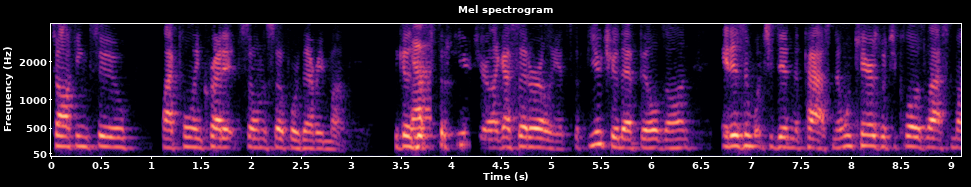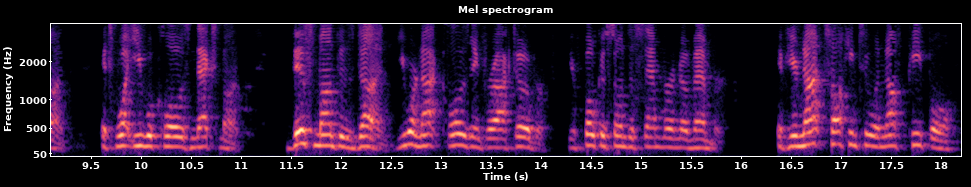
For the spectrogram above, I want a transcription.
talking to by pulling credit, so on and so forth every month. Because it's the future. Like I said earlier, it's the future that builds on. It isn't what you did in the past. No one cares what you closed last month. It's what you will close next month. This month is done. You are not closing for October. You're focused on December and November. If you're not talking to enough people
